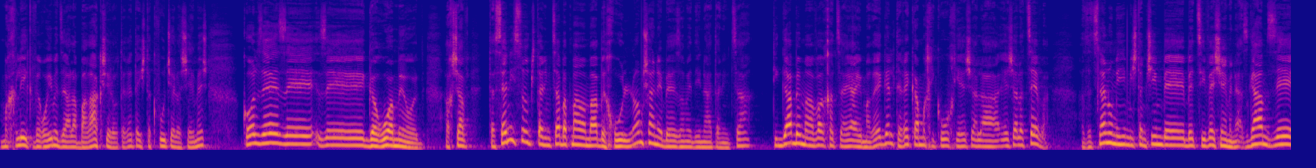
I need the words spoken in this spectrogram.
מחליק ורואים את זה על הברק שלו, תראה את ההשתקפות של השמש, כל זה זה, זה גרוע מאוד. עכשיו, תעשה ניסוי כשאתה נמצא בפעם הבאה בחו"ל, לא משנה באיזו מדינה אתה נמצא, תיגע במעבר חצייה עם הרגל, תראה כמה חיכוך יש על, ה, יש על הצבע. אז אצלנו משתמשים בצבעי שמן, אז גם זה,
